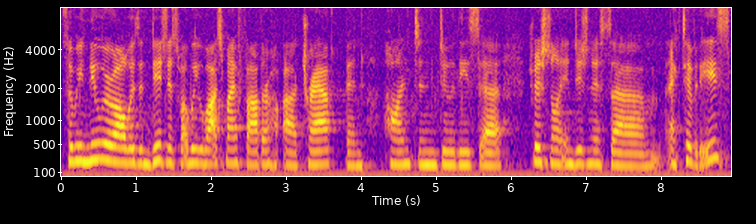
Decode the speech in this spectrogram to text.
So we knew we were always indigenous while we watched my father uh, trap and hunt and do these uh, traditional indigenous um, activities.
